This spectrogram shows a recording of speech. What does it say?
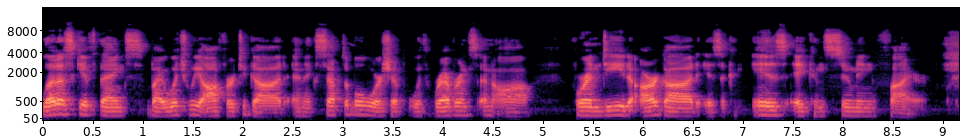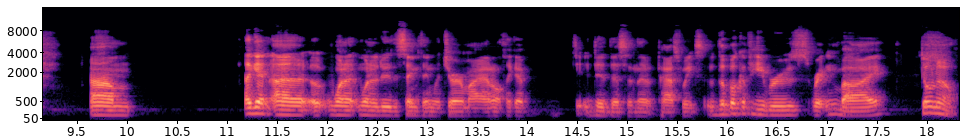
let us give thanks by which we offer to God an acceptable worship with reverence and awe, for indeed our God is a, is a consuming fire. Um, again, uh, want to want to do the same thing with Jeremiah. I don't think I did this in the past weeks. The book of Hebrews, written by Don't know.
